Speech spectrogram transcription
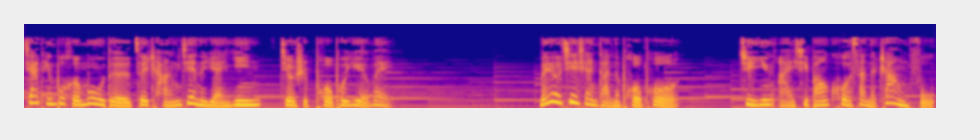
家庭不和睦的最常见的原因就是婆婆越位。没有界限感的婆婆，巨婴癌细胞扩散的丈夫，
